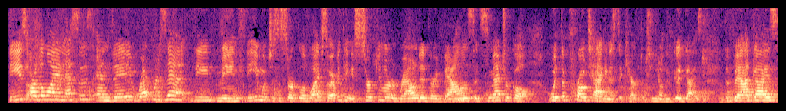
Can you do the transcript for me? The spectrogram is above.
These are the lionesses, and they represent the main theme, which is the circle of life. So everything is circular and rounded, very balanced and symmetrical with the protagonistic characters, you know, the good guys. The bad guys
